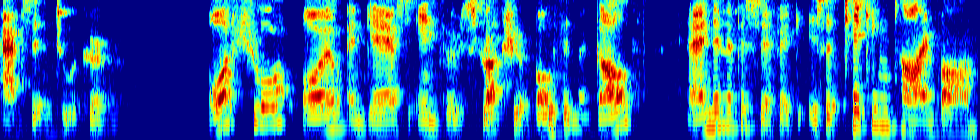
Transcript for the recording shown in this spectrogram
accident to occur. Offshore oil and gas infrastructure, both in the Gulf and in the Pacific, is a ticking time bomb,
